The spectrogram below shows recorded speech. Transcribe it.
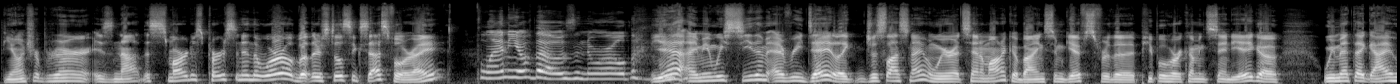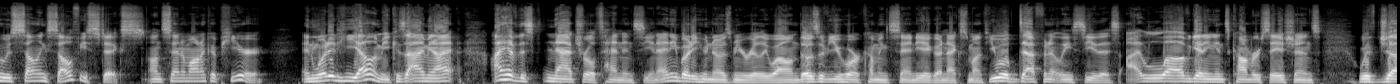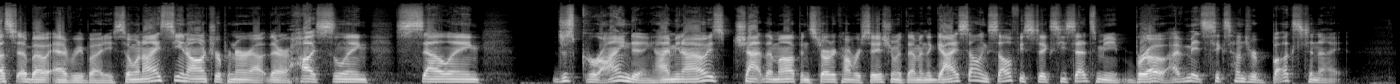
the entrepreneur is not the smartest person in the world, but they're still successful, right? Plenty of those in the world. yeah, I mean, we see them every day. Like just last night when we were at Santa Monica buying some gifts for the people who are coming to San Diego, we met that guy who was selling selfie sticks on Santa Monica Pier. And what did he yell at me? Because I mean, I I have this natural tendency, and anybody who knows me really well, and those of you who are coming to San Diego next month, you will definitely see this. I love getting into conversations with just about everybody. So when I see an entrepreneur out there hustling, selling, just grinding. I mean, I always chat them up and start a conversation with them. And the guy selling selfie sticks, he said to me, "Bro, I've made 600 bucks tonight."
